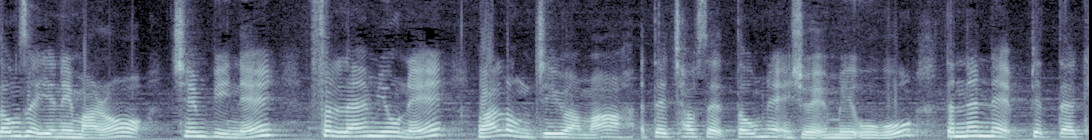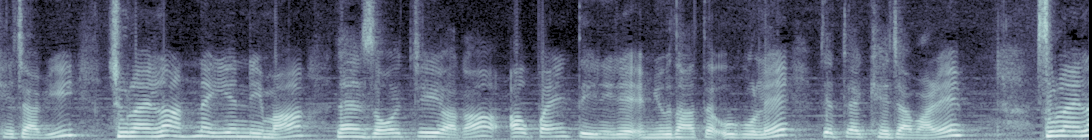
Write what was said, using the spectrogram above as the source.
30ရက်နေ့မှာတော့ချင်းပြည်နယ်ဖလန်းမြို့နယ်ဘာလုံကျေးရွာမှာအသက်63နှစ်အရွယ်အမေအိုကိုတနက်နဲ့ပြတ်တက်ခဲ့ကြပြီးဇူလိုင်လ2ရက်နေ့မှာလန်စောကျေးရွာကအောက်ပိုင်းတည်နေတဲ့အမျိုးသားတအုပ်ကိုလည်းပြတ်တက်ခဲ့ကြပါတယ်။ဇူလိုင်လ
